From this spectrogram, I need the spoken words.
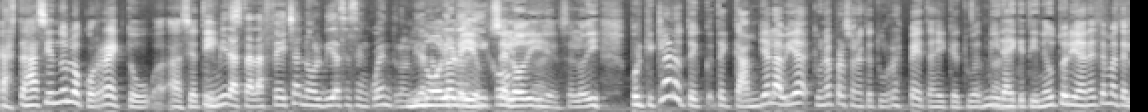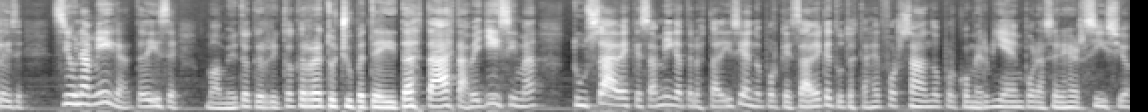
estás haciendo lo correcto hacia ti. Y mira, hasta la fecha no olvidas ese encuentro, no olvidas No lo lo te dijo. se lo dije, se lo dije. Porque claro, te, te cambia la vida que una persona que tú respetas y que tú admiras y que tiene autoridad en el tema te lo dice. Si una amiga te dice, mamita, qué rica, qué reto chupeteíta está, estás bellísima, tú sabes que esa amiga te lo está diciendo porque sabe que tú te estás esforzando por comer bien, por hacer ejercicio.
